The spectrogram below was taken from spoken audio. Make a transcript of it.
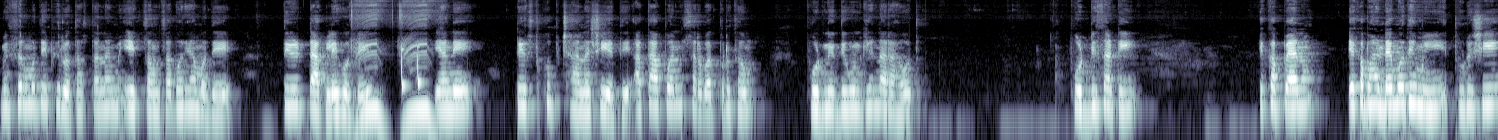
मिक्सरमध्ये फिरवत असताना मी एक चमचाभर ह्यामध्ये तीळ टाकले होते. याने टेस्ट खूप छान अशी येते. आता आपण सर्वात प्रथम फोडणी देऊन घेणार आहोत. फोडणीसाठी एका पॅन एका भांड्यामध्ये मी थोडीशी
